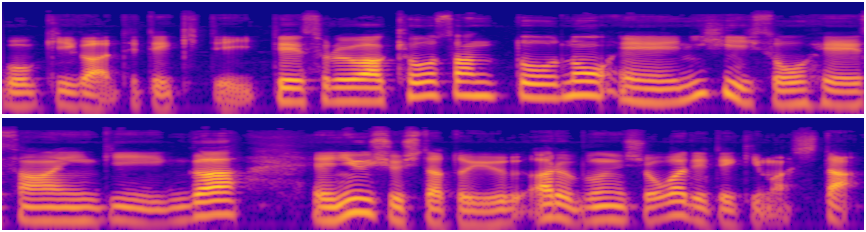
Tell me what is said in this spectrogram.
動きが出てきていて、それは共産党の、えー、二比総平参院議員が、えー、入手したというある文章が出てきました。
